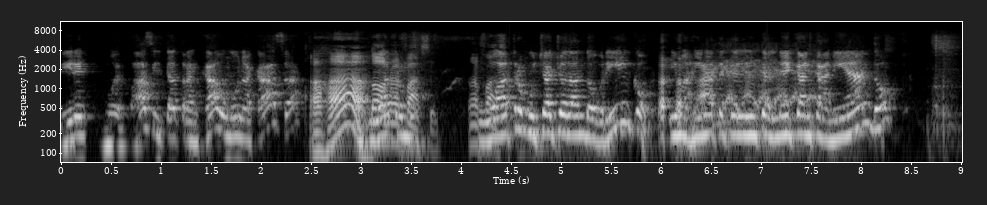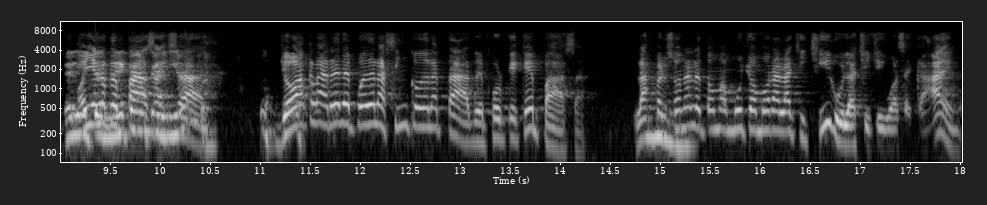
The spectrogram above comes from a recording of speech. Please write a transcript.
Mire, no es fácil, está trancado en una casa. Ajá. No, no es fácil. Cuatro muchachos dando brinco. Imagínate que el internet cancaneando. Oye, lo que pasa, yo aclaré después de las 5 de la tarde, porque ¿qué pasa? Las personas le toman mucho amor a la chichigua y las chichiguas se caen.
